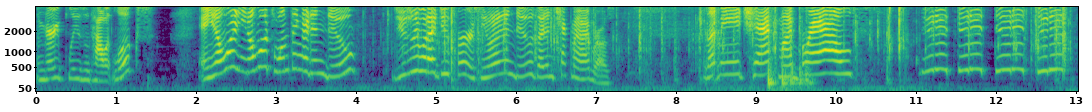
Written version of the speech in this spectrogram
I'm very pleased with how it looks. And you know what? You know what's one thing I didn't do? It's usually what I do first. You know what I didn't do is I didn't check my eyebrows. Let me check my brows. Doot doot doot doot doot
